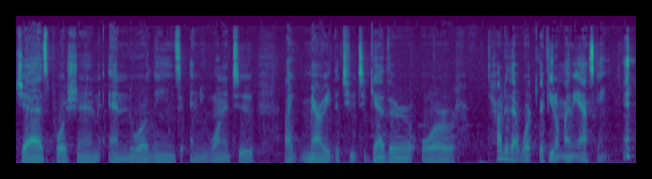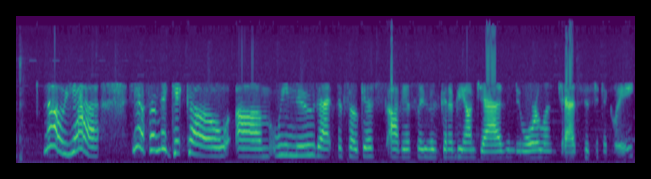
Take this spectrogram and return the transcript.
jazz portion and New Orleans, and you wanted to like marry the two together, or how did that work? If you don't mind me asking. No, yeah. Yeah, from the get go, um, we knew that the focus obviously was going to be on jazz and New Orleans jazz specifically.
